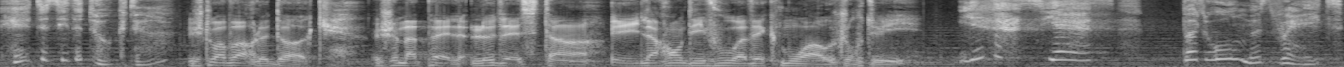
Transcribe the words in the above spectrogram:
Here to see the doctor? Je dois voir le doc. Je m'appelle Le Destin et il a rendez-vous avec moi aujourd'hui. Yes, yes. But all must wait.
